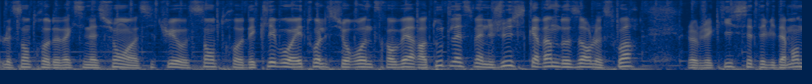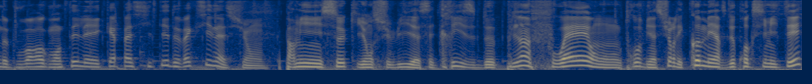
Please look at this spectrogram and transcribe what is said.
Le centre de vaccination euh, situé au centre des Clévaux à Étoile-sur-Rhône sera ouvert euh, toute la semaine jusqu'à 22h le soir. L'objectif, c'est évidemment de pouvoir augmenter les capacités de vaccination. Parmi ceux qui ont subi euh, cette crise de plein fouet, on trouve bien sûr les commerces de proximité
